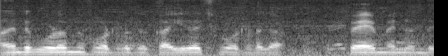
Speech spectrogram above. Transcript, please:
അതിന്റെ കൂടെ ഒന്ന് ഫോട്ടോ എടുക്കുക കയ്യിൽ വെച്ച് ഫോട്ടോ എടുക്കുക പേയ്മെന്റ് ഉണ്ട്?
